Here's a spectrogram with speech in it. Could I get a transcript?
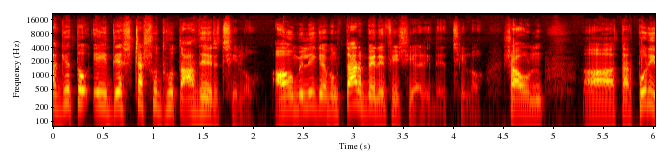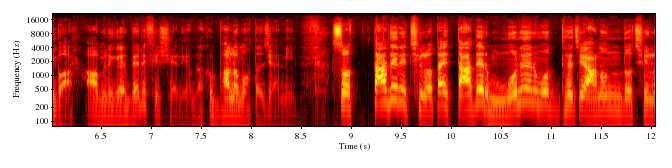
আগে তো এই দেশটা শুধু তাদের ছিল, আওয়ামী লীগ এবং তার বেনিফিশিয়ারিদের ছিল। শাওন তার পরিবার আওয়ামী লীগের বেনিফিশিয়ারি আমরা খুব ভালো মতো জানি। সো তাদেরই ছিল, তাই তাদের মনের মধ্যে যে আনন্দ ছিল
